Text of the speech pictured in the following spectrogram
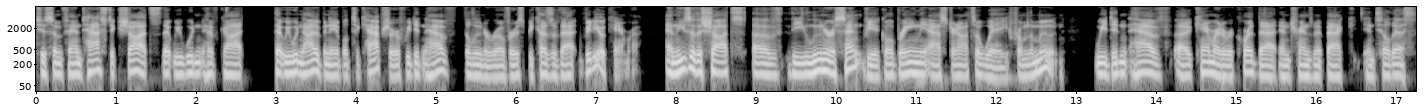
to some fantastic shots that we wouldn't have got that we would not have been able to capture if we didn't have the lunar rovers because of that video camera. And these are the shots of the lunar ascent vehicle bringing the astronauts away from the moon. We didn't have a camera to record that and transmit back until this.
